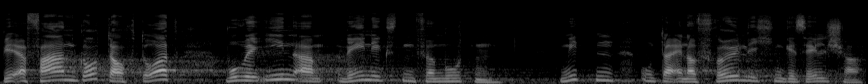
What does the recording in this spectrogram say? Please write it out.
Wir erfahren Gott auch dort, wo wir ihn am wenigsten vermuten, mitten unter einer fröhlichen Gesellschaft.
